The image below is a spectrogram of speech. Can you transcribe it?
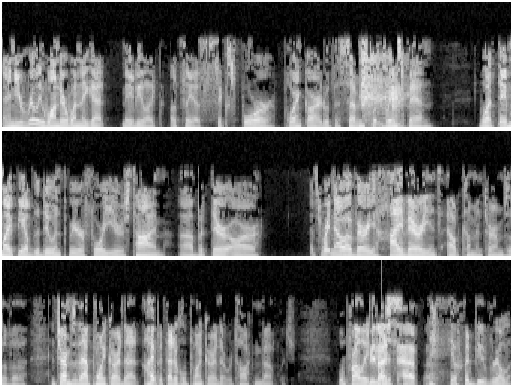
and you really wonder when they get maybe like let's say a six four point guard with a seven foot wingspan, what they might be able to do in three or four years' time. Uh, but there are that's right now a very high variance outcome in terms of uh in terms of that point guard, that hypothetical point guard that we're talking about, which we'll probably Be try nice to. to have. that. It would be real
